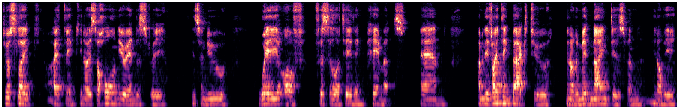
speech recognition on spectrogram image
just like I think you know, it's a whole new industry. It's a new way of facilitating payments. And I mean, if I think back to you know the mid '90s when you know we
